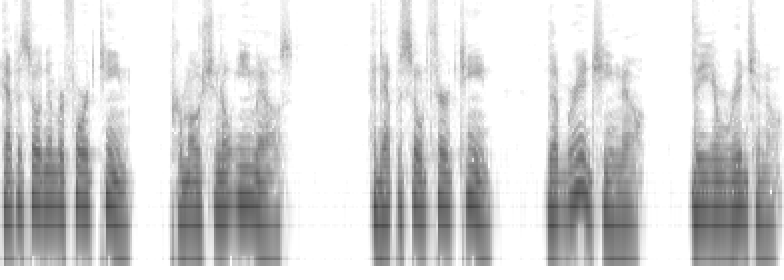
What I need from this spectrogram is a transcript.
Episode number 14, Promotional Emails. And episode 13, the Bridge Email, the original.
